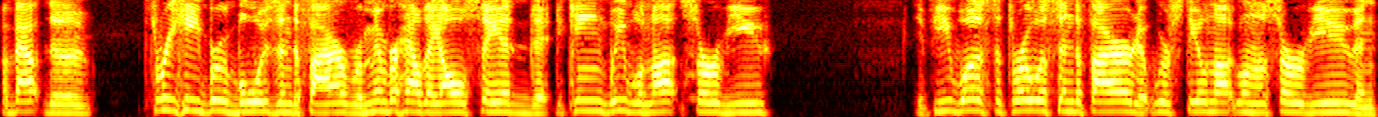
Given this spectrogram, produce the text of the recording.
about the three Hebrew boys in the fire. Remember how they all said that the king, we will not serve you. If you was to throw us in the fire, that we're still not going to serve you. And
